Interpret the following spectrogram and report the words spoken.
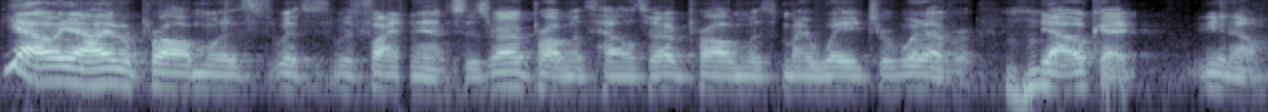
yeah, oh yeah, I have a problem with with with finances, or I have a problem with health, or I have a problem with my weight, or whatever. Yeah, okay, you know,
